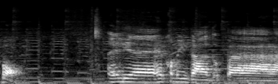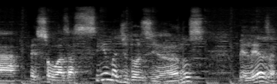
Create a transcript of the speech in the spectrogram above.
Bom, ele é recomendado para pessoas acima de 12 anos, beleza?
